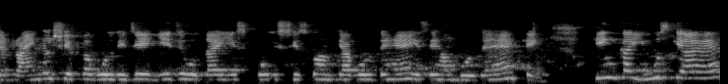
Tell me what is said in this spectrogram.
या ट्राइंगल शेप का बोल दीजिए, ये जो होता है इसको, इस चीज़ को हम क्या बोलते हैं? इसे हम बोलते हैं किंग किंग का यूज़ क्या है?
